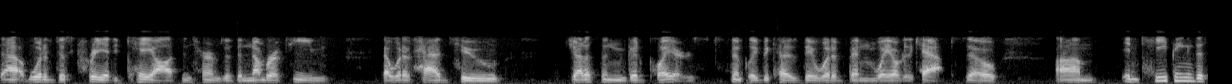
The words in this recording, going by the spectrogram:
that would have just created chaos in terms of the number of teams that would have had to jettison good players simply because they would have been way over the cap. So, um, in keeping the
